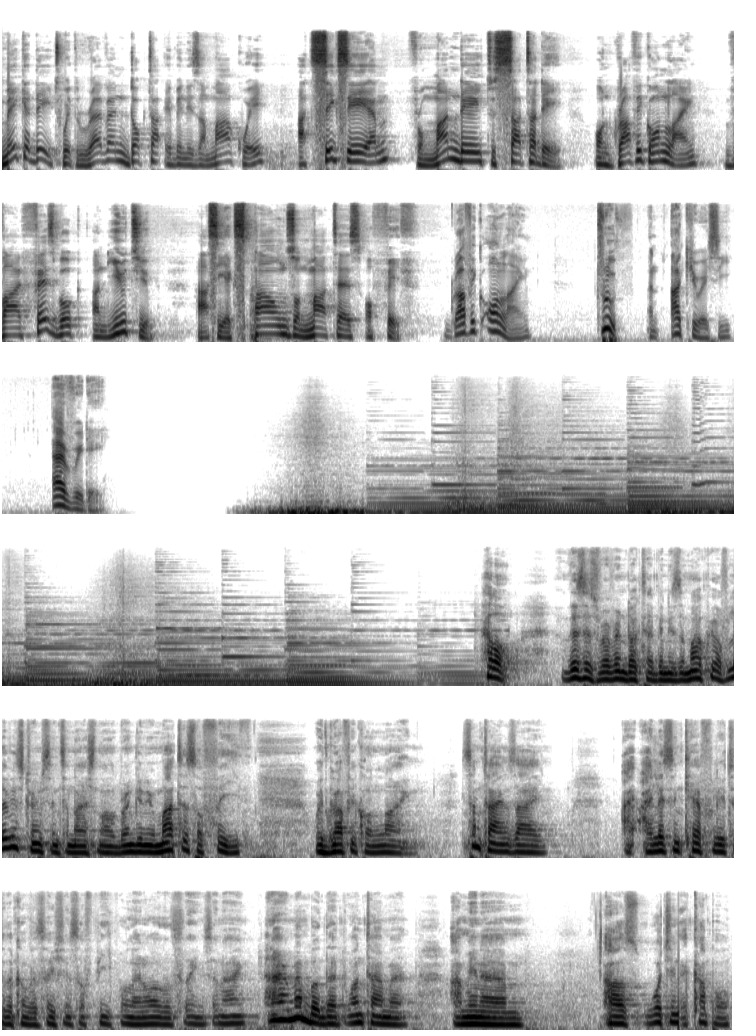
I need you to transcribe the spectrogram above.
Make a date with Reverend Dr. Ebenezer Markwei at 6 a.m. from Monday to Saturday on Graphic Online via Facebook and YouTube as he expounds on matters of faith. Graphic Online, truth and accuracy every day. Hello, this is Reverend Dr. Ebenezer Markwei of Living Streams International bringing you matters of faith with Graphic Online. Sometimes I, I, I, listen carefully to the conversations of people and all those things, and I, and I remember that one time, uh, I mean, um, I was watching a couple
